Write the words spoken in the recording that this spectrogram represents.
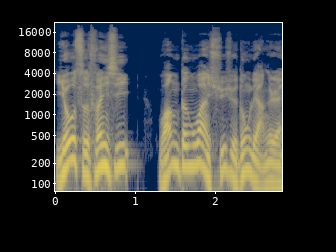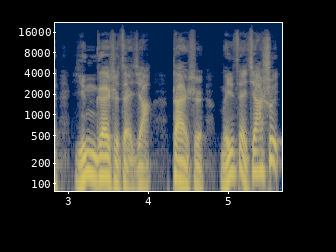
由此分析，王登万、徐雪东两个人应该是在家，但是没在家睡。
